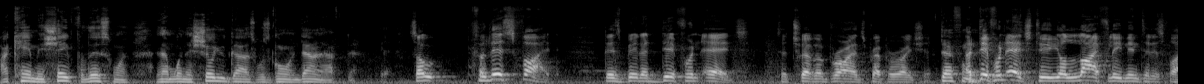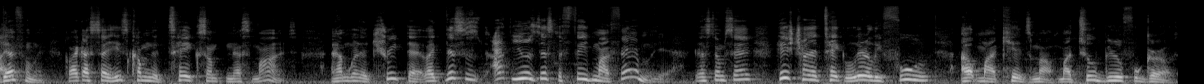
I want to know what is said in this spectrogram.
I came in shape for this one, and I'm going to show you guys what's going down after. Yeah. So for this fight, there's been a different edge to Trevor Bryan's preparation. Definitely. A different edge to your life leading into this fight. Definitely. Like I said, he's coming to take something that's mine. And I'm going to treat that. Like, this is, I use this to feed my family. Yeah. You understand what I'm saying? He's trying to take literally food out my kid's mouth, my two beautiful girls.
